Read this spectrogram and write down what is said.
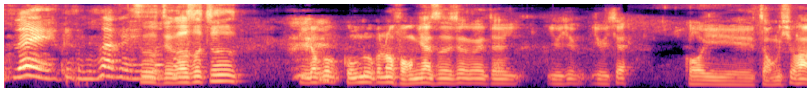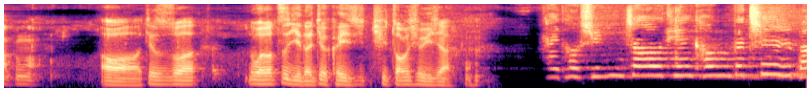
不是哎，这种啥个？是这个是就是那个公路那种封面是这个这有些有些可以装修下更好。哦，就是说，如果说自己的就可以去去装修一下。抬头寻找天空的翅膀，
